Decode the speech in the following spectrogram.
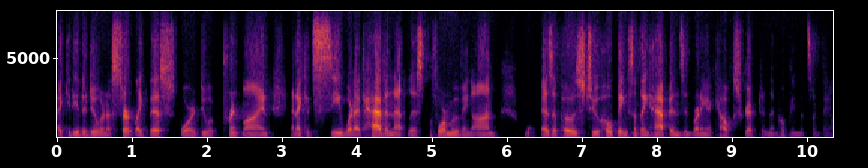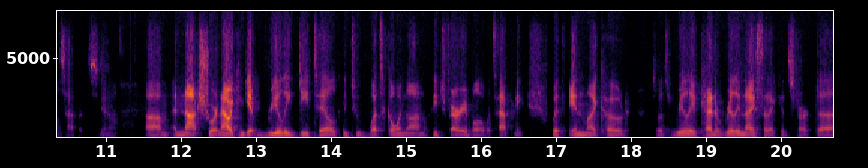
I could either do an assert like this or do a print line, and I could see what I've have in that list before moving on, as opposed to hoping something happens and running a calc script and then hoping that something else happens, you know, um, and not sure. Now I can get really detailed into what's going on with each variable, what's happening within my code. So it's really kind of really nice that I can start uh,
